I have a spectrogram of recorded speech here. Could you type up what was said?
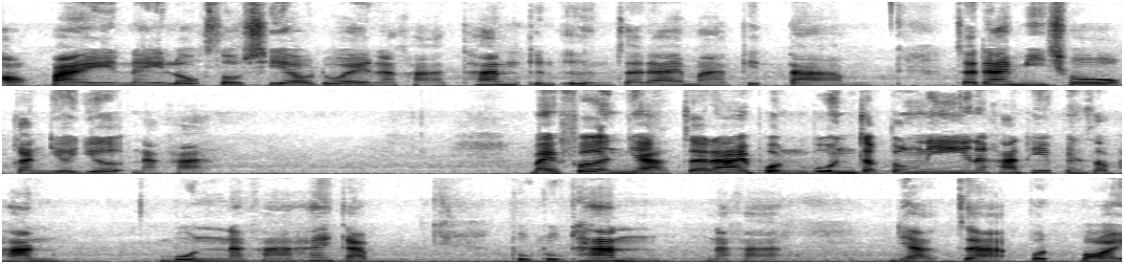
ออกไปในโลกโซเชียลด้วยนะคะ ท่านอื่นๆจะได้มาติดตาม จะได้มีโชคกันเยอะๆนะคะใบเฟิร์นอยากจะได้ผลบุญจากตรงนี้นะคะ ที่เป็นสะพานบุญนะคะ ให้กับทุกๆทท่านนะคะ อยากจะปลดปล่อย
